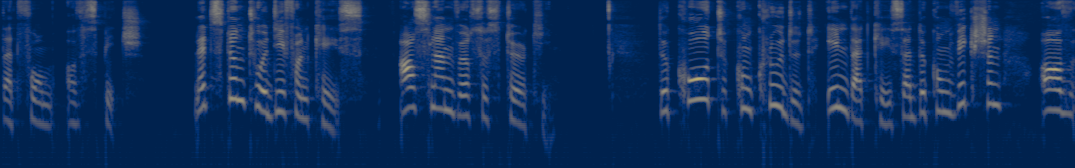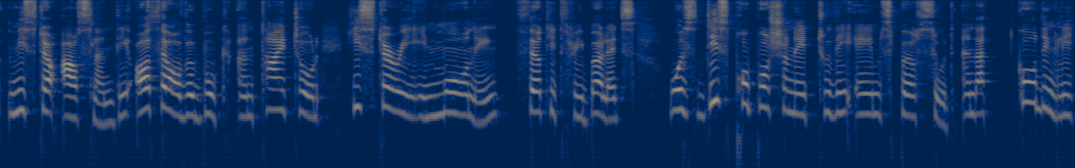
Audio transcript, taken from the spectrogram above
that form of speech. Let's turn to a different case, Arslan versus Turkey. The court concluded in that case that the conviction of Mr. Arslan, the author of a book entitled History in Mourning, 33 Bullets, was disproportionate to the aims pursued and accordingly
